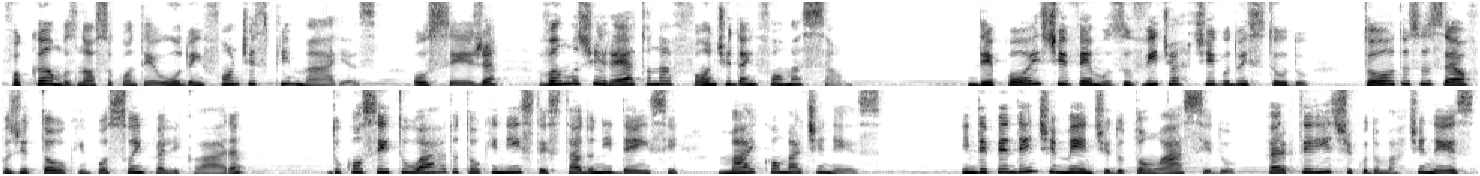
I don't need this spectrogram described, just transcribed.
Focamos nosso conteúdo em fontes primárias, ou seja, vamos direto na fonte da informação. Depois tivemos o vídeo artigo do estudo Todos os Elfos de Tolkien possuem pele clara, do conceituado tolkienista estadunidense Michael Martinez. Independentemente do tom ácido característico do Martinez,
